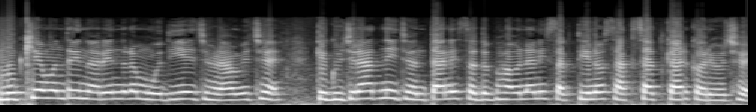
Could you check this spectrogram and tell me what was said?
મુખ્યમંત્રી નરેન્દ્ર મોદીએ જણાવ્યું છે કે ગુજરાતની જનતાને સદભાવનાની શક્તિનો સાક્ષાત્કાર કર્યો છે.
